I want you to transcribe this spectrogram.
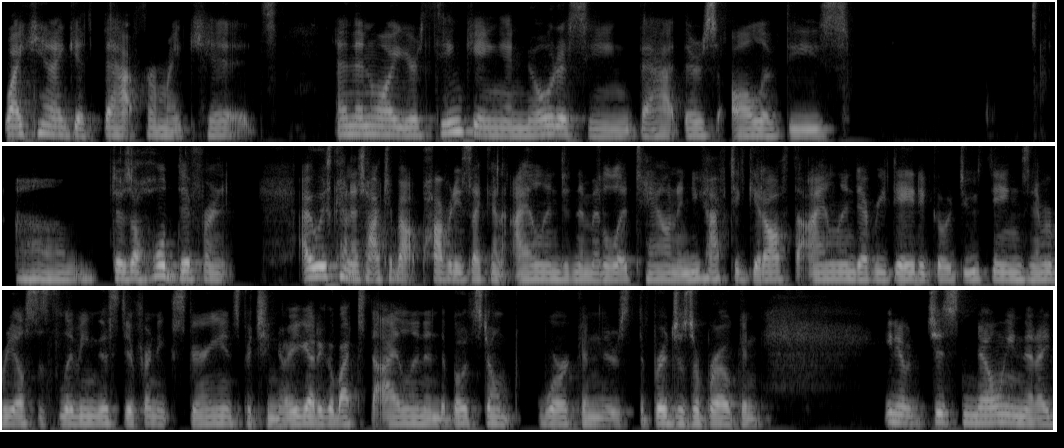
Why can't I get that for my kids? And then while you're thinking and noticing that there's all of these um, there's a whole different I always kind of talked about poverty is like an island in the middle of town, and you have to get off the island every day to go do things. And everybody else is living this different experience, but you know, you got to go back to the island, and the boats don't work, and there's the bridges are broken. You know, just knowing that I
